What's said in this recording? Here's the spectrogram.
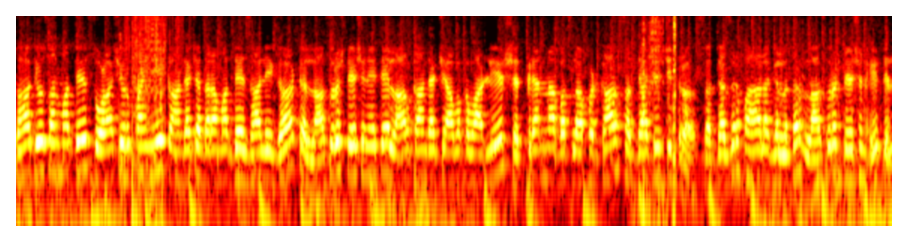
सहा दिवसांमध्ये सोळाशे रुपयांनी कांद्याच्या दरामध्ये झाली घट. लासूर स्टेशन येथे लाल कांद्याची आवक वाढली. शेतकऱ्यांना बसला फटका. सध्याचे चित्र. सध्या जर पाहायला गेलं तर लासूर स्टेशन येथील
